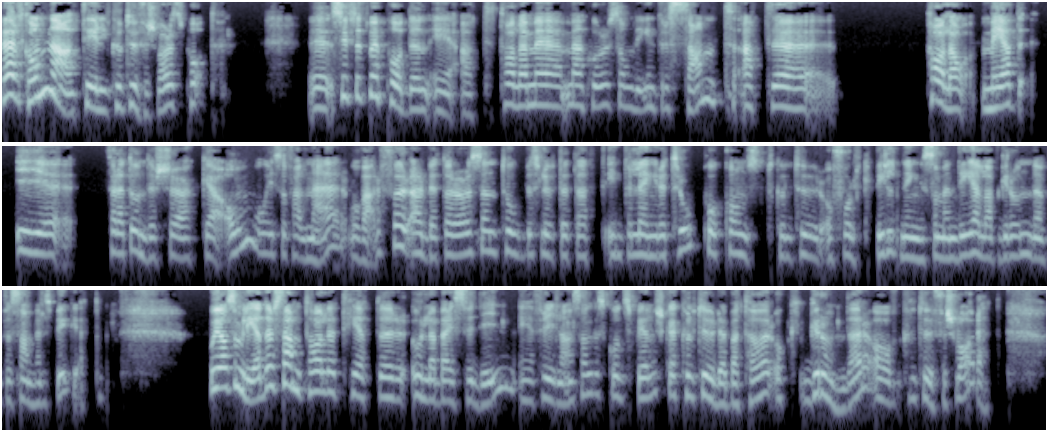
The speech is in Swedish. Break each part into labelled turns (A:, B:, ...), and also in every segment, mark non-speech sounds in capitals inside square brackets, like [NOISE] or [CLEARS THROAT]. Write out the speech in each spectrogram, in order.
A: Välkomna till Kulturförsvarets podd. Eh, syftet med podden är att tala med människor som det är intressant att eh, tala med i, för att undersöka om och i så fall när och varför arbetarrörelsen tog beslutet att inte längre tro på konst, kultur och folkbildning som en del av grunden för samhällsbygget. Och jag som leder samtalet heter Ulla Bergsvedin, är frilansande skådespelerska, kulturdebattör och grundare av Kulturförsvaret.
